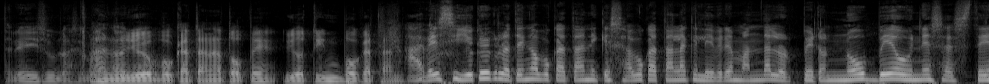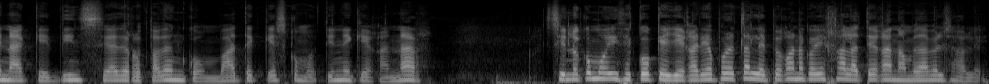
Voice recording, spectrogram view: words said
Tenéis una semana. Ah, no, yo. Bocatán a tope. Yo Team Bocatán. A ver, si yo creo que lo tenga Bocatán y que sea Bocatán la que libre Mandalor, pero no veo en esa escena que Dean sea derrotado en combate, que es como tiene que ganar. Si no, como dice Coque, llegaría por detrás, le pega una colleja a la tega, no me dame el sable.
